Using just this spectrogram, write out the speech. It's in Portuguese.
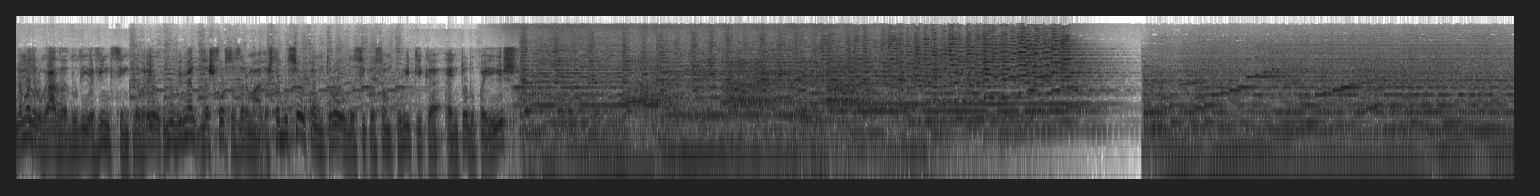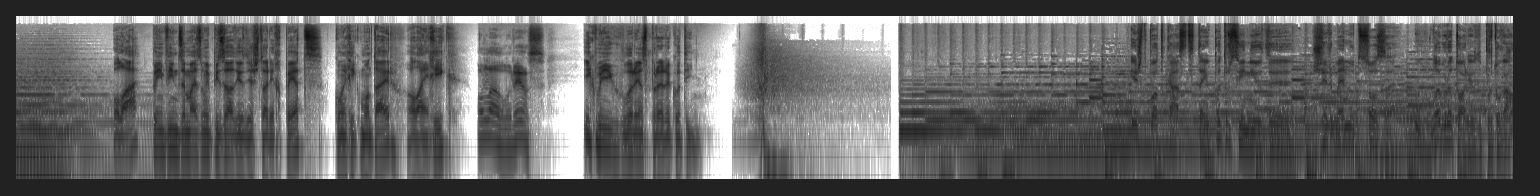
Na madrugada do dia 25 de abril, o movimento das Forças Armadas estabeleceu o controle da situação política em todo o país. Olá, bem-vindos a mais um episódio de A História Repete, com Henrique Monteiro. Olá, Henrique. Olá, Lourenço. E comigo, Lourenço Pereira Coutinho. Este podcast tem o patrocínio de Germano de Souza, o Laboratório de Portugal.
